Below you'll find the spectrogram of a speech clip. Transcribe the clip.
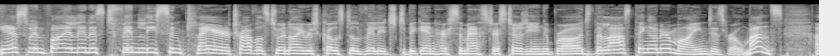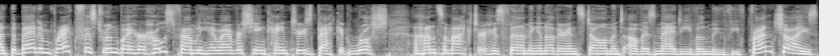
Yes, when violinist Finlay Sinclair travels to an Irish coastal village to begin her semester studying abroad, the last thing on her mind is romance. At the bed and breakfast run by her host family, however, she encounters Beckett Rush, a handsome actor who's filming another instalment of his medieval movie franchise.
